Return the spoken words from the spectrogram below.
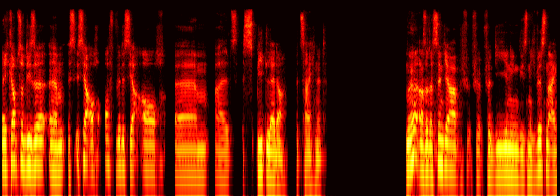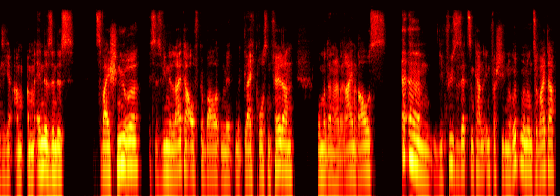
Ich glaube, so diese, ähm, es ist ja auch, oft wird es ja auch ähm, als Speed Ladder bezeichnet. Ne? Also das sind ja für, für diejenigen, die es nicht wissen, eigentlich am, am Ende sind es zwei Schnüre. Es ist wie eine Leiter aufgebaut mit, mit gleich großen Feldern, wo man dann halt rein, raus die Füße setzen kann in verschiedenen Rhythmen und so weiter.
